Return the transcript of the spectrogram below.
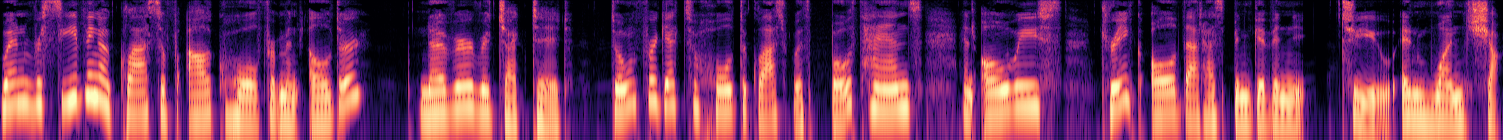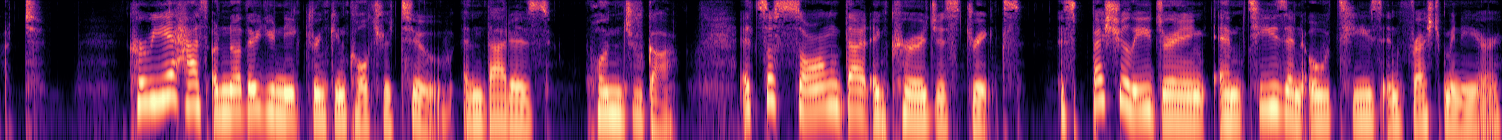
When receiving a glass of alcohol from an elder, never reject it. Don't forget to hold the glass with both hands and always drink all that has been given to you in one shot. Korea has another unique drinking culture too, and that is Kwonjuga. It's a song that encourages drinks, especially during MTs and OTs in freshman year.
